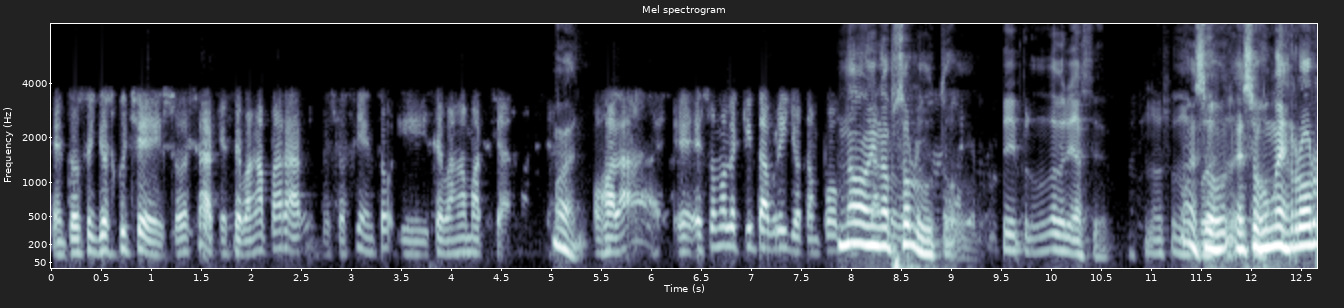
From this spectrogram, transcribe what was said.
Entonces yo escuché eso, o sea, que se van a parar de su asiento y se van a marchar. Bueno, Ojalá, eh, eso no le quita brillo tampoco. no, en absoluto. Sí, pero no debería ser. No, eso no Eso, es un error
